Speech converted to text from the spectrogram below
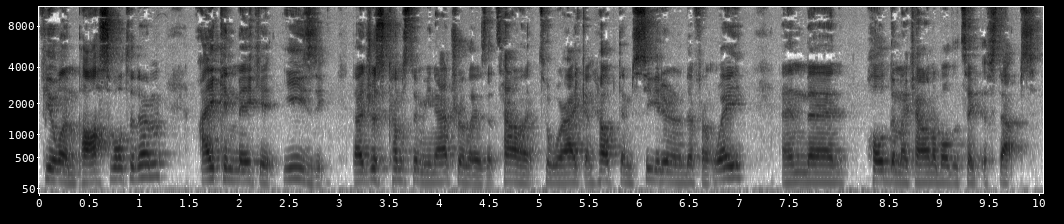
feel impossible to them, I can make it easy. That just comes to me naturally as a talent to where I can help them see it in a different way and then hold them accountable to take the steps.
